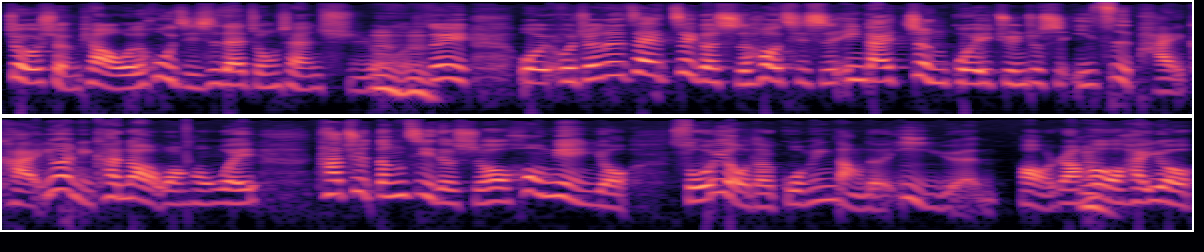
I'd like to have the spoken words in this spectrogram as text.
就有选票，我的户籍是在中山区哦，所以我。我觉得在这个时候，其实应该正规军就是一字排开，因为你看到王宏威他去登记的时候，后面有所有的国民党的议员，哦，然后还有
